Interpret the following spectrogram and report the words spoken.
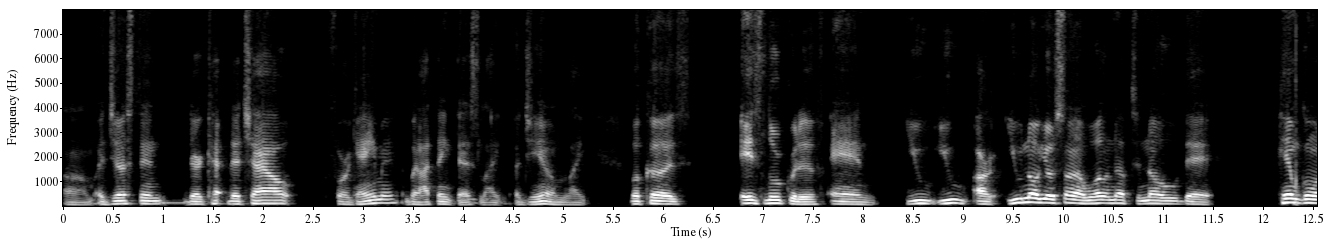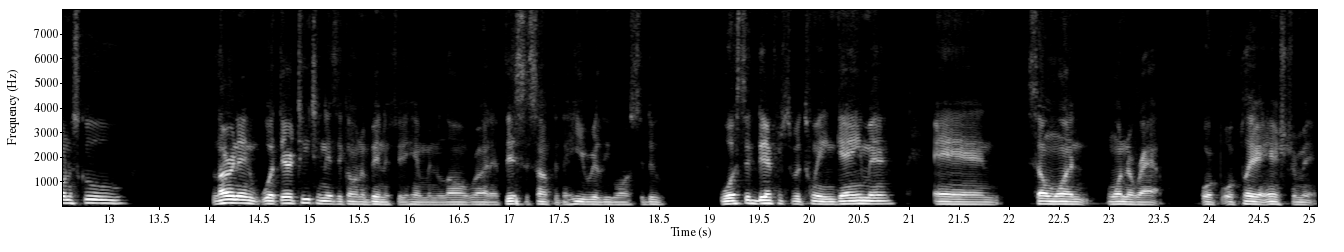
um, adjusting their their child for gaming, but I think that's mm-hmm. like a gem, like because it's lucrative and you you are you know your son well enough to know that him going to school learning what they're teaching is it going to benefit him in the long run if this is something that he really wants to do. What's the difference between gaming and someone want to rap or, or play an instrument?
